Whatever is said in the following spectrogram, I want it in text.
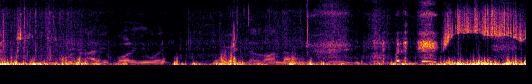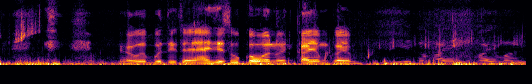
એમ. આવી કોળી હોય. હવે બધું થાય. આજે સુકવવાનું હોય કાયમ કાયમ. દે. તો કાયમ કાયમ આવી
